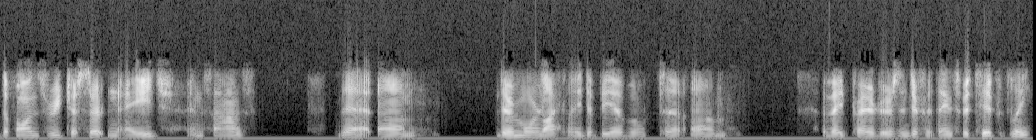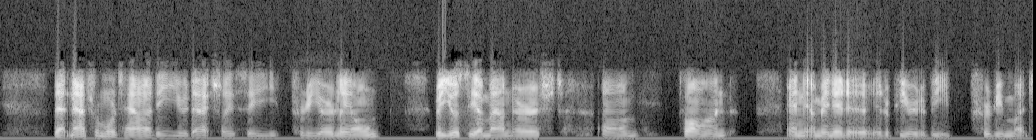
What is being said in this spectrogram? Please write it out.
the fawns reach a certain age and size, that um, they're more likely to be able to um, evade predators and different things. But typically, that natural mortality you would actually see pretty early on, but you'll see a malnourished um, fawn, and I mean it it appeared to be pretty much.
